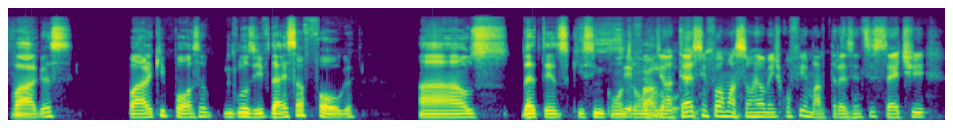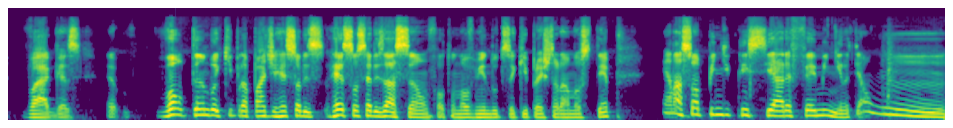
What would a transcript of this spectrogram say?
vagas para que possa, inclusive, dar essa folga aos detentos que se encontram lá. Tem até essa informação realmente confirmada, 307 vagas. É, Voltando aqui para a parte de ressocialização, faltam nove minutos aqui para estourar nosso tempo. Em relação à penitenciária feminina, tem algum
